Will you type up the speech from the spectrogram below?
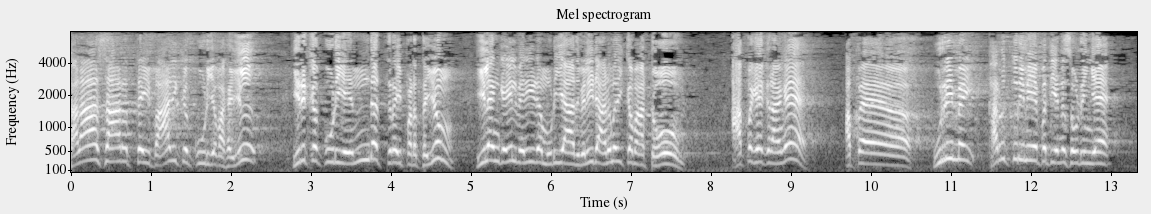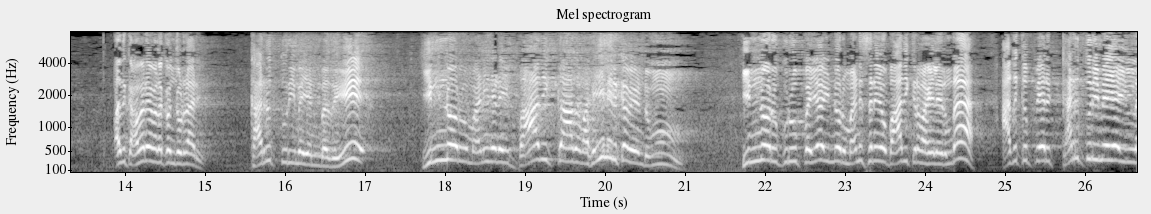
கலாசாரத்தை பாதிக்கக்கூடிய வகையில் இருக்கக்கூடிய எந்த திரைப்படத்தையும் இலங்கையில் வெளியிட முடியாது வெளியிட அனுமதிக்க மாட்டோம். அப்ப கேக்குறாங்க அப்ப உரிமை கருத்துரிமையை பத்தி என்ன சொல்றீங்க? அதுக்கு அவரே விளக்கம் சொல்றாரு. கருத்துரிமை என்பது இன்னொரு மனிதனை பாதிக்காத வகையில் இருக்க வேண்டும். இன்னொரு குரூப்பையோ இன்னொரு மனுஷனையோ பாதிக்கிற வகையில் இருந்தா அதுக்கு பேரு கருத்துரிமையே இல்ல.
